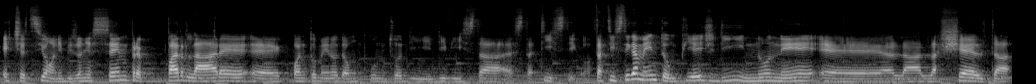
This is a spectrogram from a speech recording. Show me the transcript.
eccezioni, bisogna sempre parlare eh, quantomeno da un punto di, di, vista statistico. Statisticamente un PhD non è eh, la, la, scelta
